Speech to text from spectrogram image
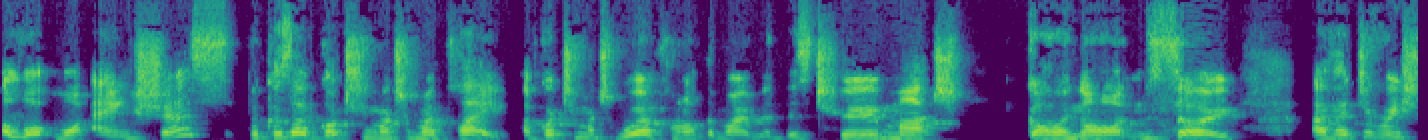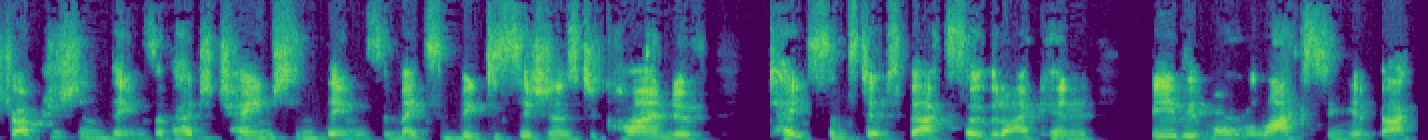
a lot more anxious because I've got too much on my plate. I've got too much work on at the moment. There's too much going on. So I've had to restructure some things. I've had to change some things and make some big decisions to kind of take some steps back so that I can be a bit more relaxed and get back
